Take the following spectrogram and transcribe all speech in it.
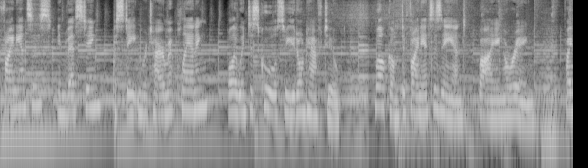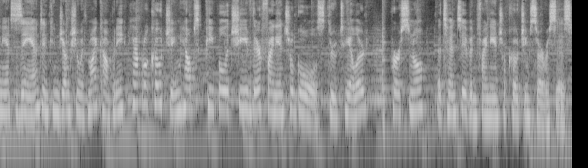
finances, investing, estate and retirement planning? Well, I went to school so you don't have to. Welcome to Finances and Buying a Ring. Finances and, in conjunction with my company, Capital Coaching, helps people achieve their financial goals through tailored, personal, attentive, and financial coaching services.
